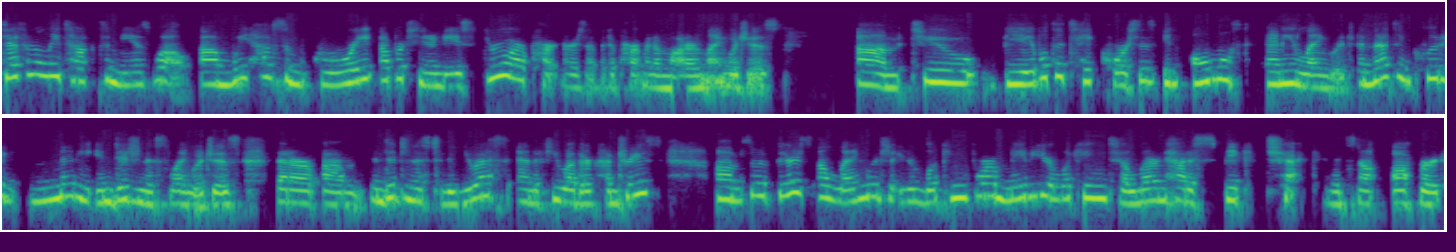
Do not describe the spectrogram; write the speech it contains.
definitely talk to me as well. Um, we have some great opportunities through our partners at the Department of Modern Languages um, to be able to take courses in almost any language, and that's including many indigenous languages that are um, indigenous to the US and a few other countries. Um, so if there's a language that you're looking for, maybe you're looking to learn how to speak Czech and it's not offered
